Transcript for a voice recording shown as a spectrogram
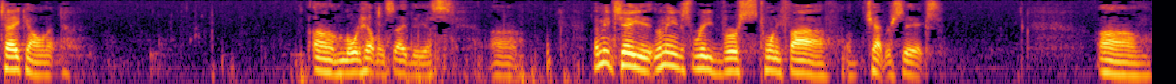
take on it. Um, Lord, help me say this. Uh, let me tell you, let me just read verse 25 of chapter 6 um,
